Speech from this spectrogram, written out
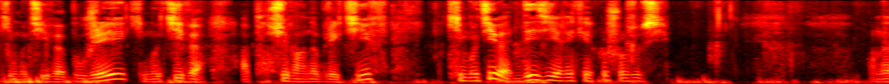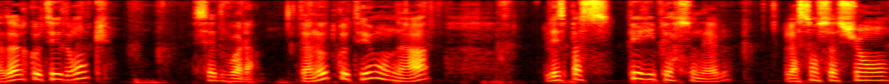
qui motive à bouger, qui motive à, à poursuivre un objectif, qui motive à désirer quelque chose aussi. On a d'un côté donc cette voie-là. D'un autre côté, on a l'espace péripersonnel, la sensation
